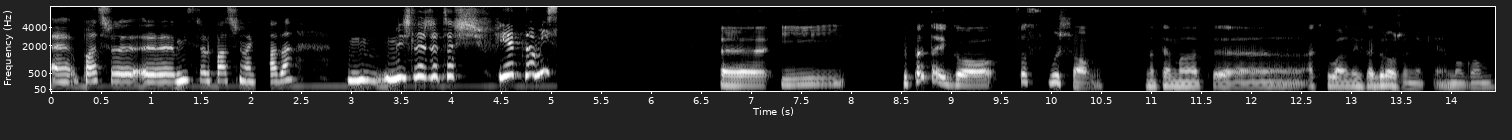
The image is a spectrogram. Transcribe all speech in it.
e, patrzy, e, Mistral patrzy na Gada. M- Myślę, że to świetna misja. E, I wypytaj go, co słyszał na temat e, aktualnych zagrożeń, jakie mogą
